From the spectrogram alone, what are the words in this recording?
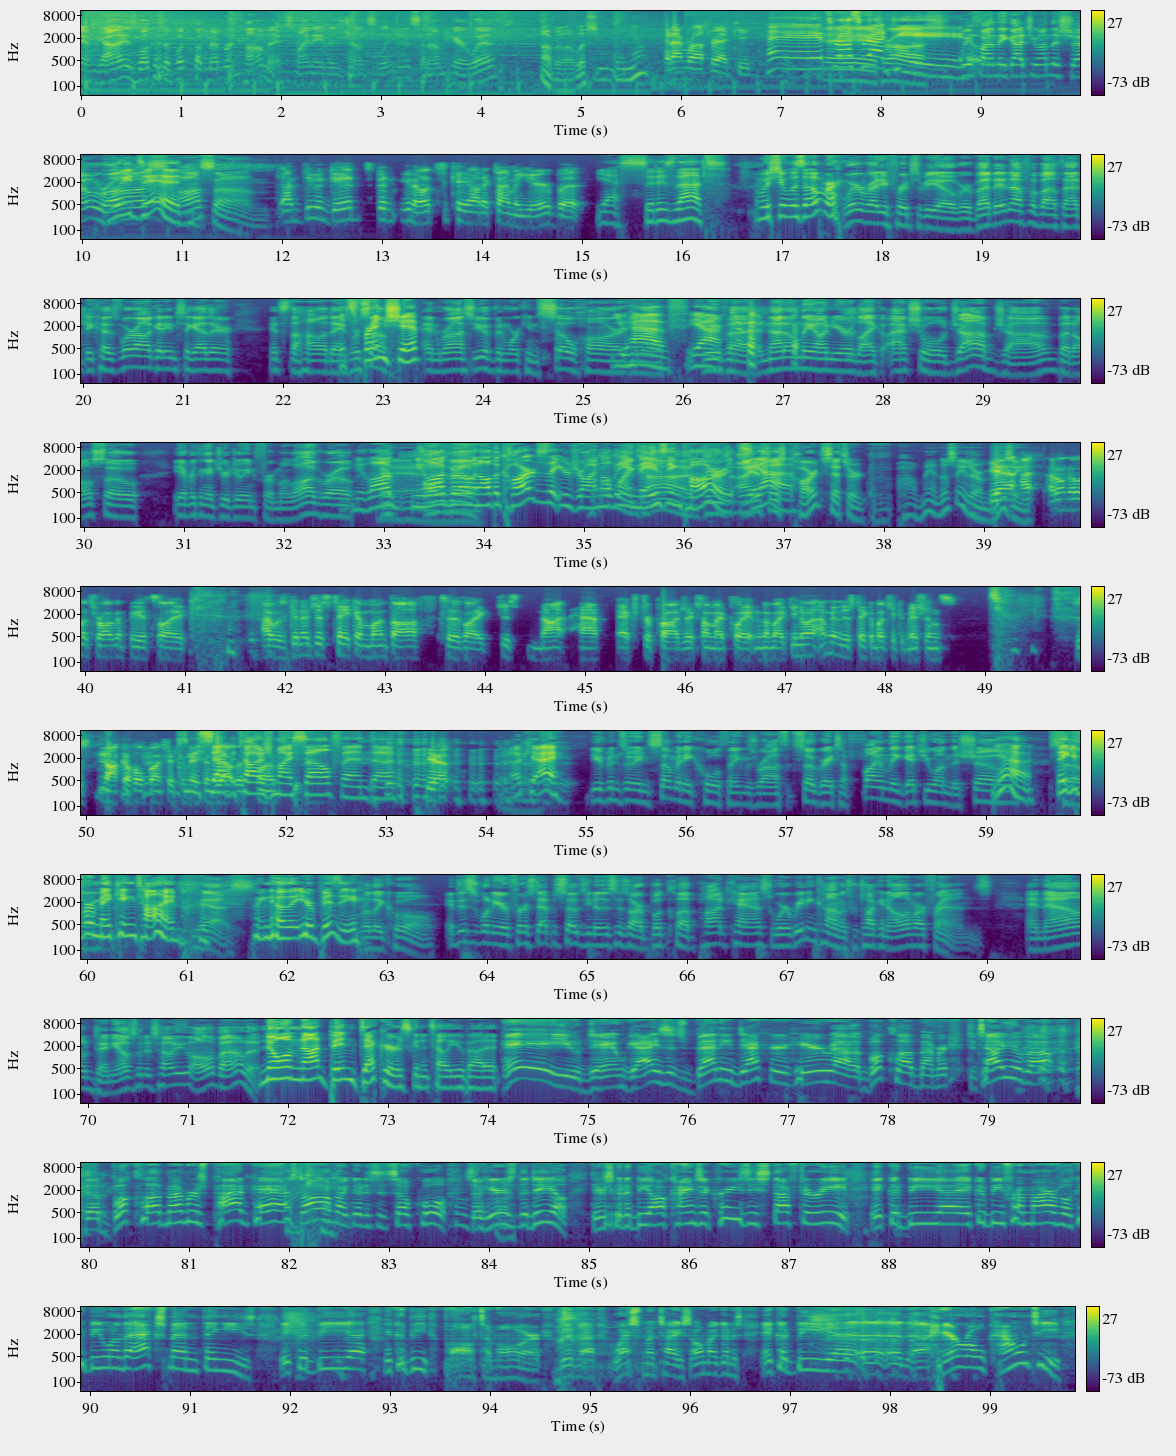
Hey, damn guys, welcome to Book Club Member Comics. My name is John Salinas, and I'm here with. Aubrey Lovelace. Danielle. And I'm Ross Radke. Hey, it's Hey, Ross it's Radke. We finally got you on the show, Ross. We did. Awesome. I'm doing good. It's been, you know, it's a chaotic time of year, but Yes, it is that. I wish it was over. We're ready for it to be over, but enough about that because we're all getting together. It's the holidays. It's We're so- friendship. and Ross, you have been working so hard. You know, have, yeah. We've uh, not only on your like actual job job, but also everything that you're doing for Milagro. Milag- Yeah. Milagro All the- and all the cards that you're drawing, Oh all the amazing God, cards. dude, I- yes, yeah. those card sets are. Oh man, those things are yeah, amazing. I, I don't know what's wrong with me. It's like I was gonna just take a month off to like just not have extra projects on my plate, and I'm like, you know what? I'm gonna just take a bunch of commissions, just knock a whole bunch of I'm just gonna commissions out sabotage myself and uh, Yep. okay. You've been doing so many cool things, Ross. It's so great to finally get you on the show. Yeah. Thank you for making time. Yes. we know that you're busy. Really cool. If this is one of your first episodes, you know this is our book club podcast. We're reading comics, we're talking to all of our friends. And now Danielle's going to tell you all about it. No, I'm not. Ben Decker is going to tell you about it. Hey, you damn guys, it's Benny Decker here, uh, book club member, to tell you about the Book Club Members podcast. Oh my goodness, it's so cool. So here's the deal. There's gonna be all kinds of crazy stuff to read. It could be, uh, it could be from Marvel. It could be one of the X-Men thingies. It could be, uh, it could be Baltimore with, uh, Wes Matthijs. Oh my goodness. It could be, uh, uh, uh, Harrow County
